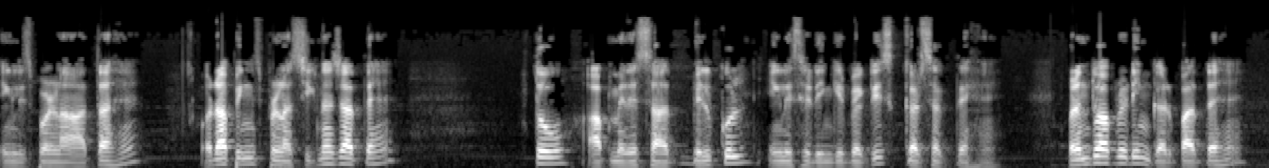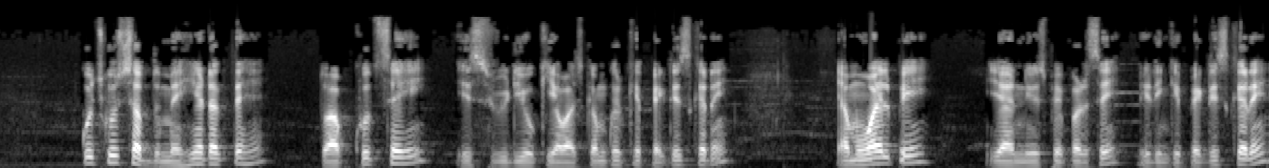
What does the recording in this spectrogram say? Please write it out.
इंग्लिश पढ़ना आता है और आप इंग्लिश पढ़ना सीखना चाहते हैं तो आप मेरे साथ बिल्कुल इंग्लिश रीडिंग की प्रैक्टिस कर सकते हैं। परंतु आप रीडिंग कर पाते हैं कुछ कुछ शब्द में ही अटकते हैं तो आप खुद से ही इस वीडियो की आवाज़ कम करके प्रैक्टिस करें, या मोबाइल पे या न्यूज़पेपर से रीडिंग की प्रैक्टिस करें,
